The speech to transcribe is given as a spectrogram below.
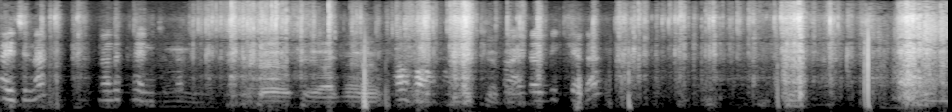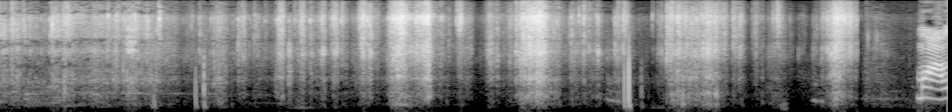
খাইছি না নাহলে খাইনি এটা বিখ্যাত ମୁଁ ଆଉ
